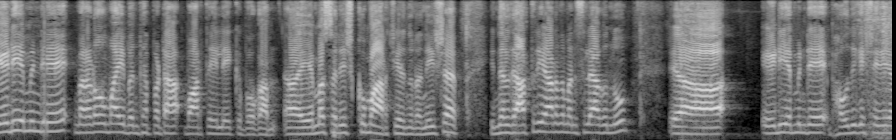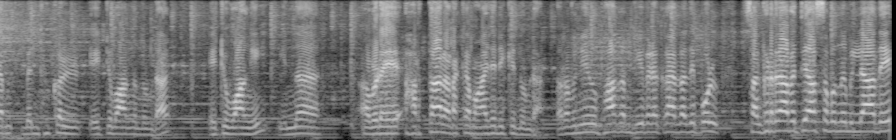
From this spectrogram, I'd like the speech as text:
എ ഡി എമ്മിന്റെ മരണവുമായി ബന്ധപ്പെട്ട വാർത്തയിലേക്ക് പോകാം. എം എസ് അനീഷ് കുമാർ ചേരുന്നുണ്ട്. അനീഷ് ഇന്നലെ രാത്രിയാണെന്ന് മനസ്സിലാകുന്നു. എ ഡി എമ്മിന്റെ ഭൗതിക ശരീരം ബന്ധുക്കൾ ഏറ്റുവാങ്ങുന്നുണ്ട്. ഏറ്റുവാങ്ങി. ഇന്ന് അവിടെ ഹർത്താൽ അടക്കം ആചരിക്കുന്നുണ്ട്. റവന്യൂ വിഭാഗം ജീവനക്കാരുടെ അതിപ്പോൾ സംഘടനാ വ്യത്യാസമൊന്നുമില്ലാതെ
